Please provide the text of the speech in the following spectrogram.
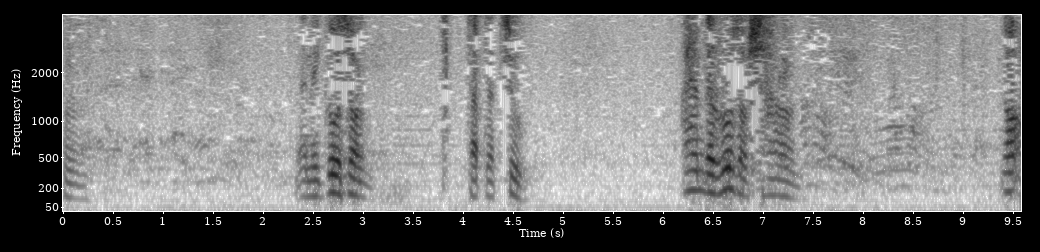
Hmm. And it goes on. Chapter 2. I am the rose of Sharon. No,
